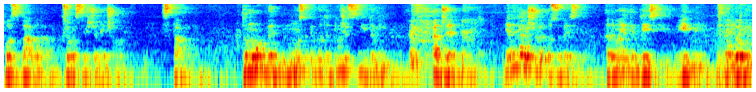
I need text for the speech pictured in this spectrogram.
позбавила цього священичого стану. Тому ви мусите бути дуже свідомі, адже я не кажу, що ви особисто, але маєте близьких, рідних, знайомих,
